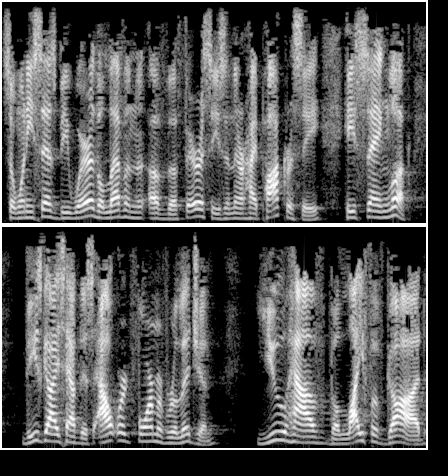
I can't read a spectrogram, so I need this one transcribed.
So when he says, Beware the leaven of the Pharisees and their hypocrisy, he's saying, Look, these guys have this outward form of religion, you have the life of God,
